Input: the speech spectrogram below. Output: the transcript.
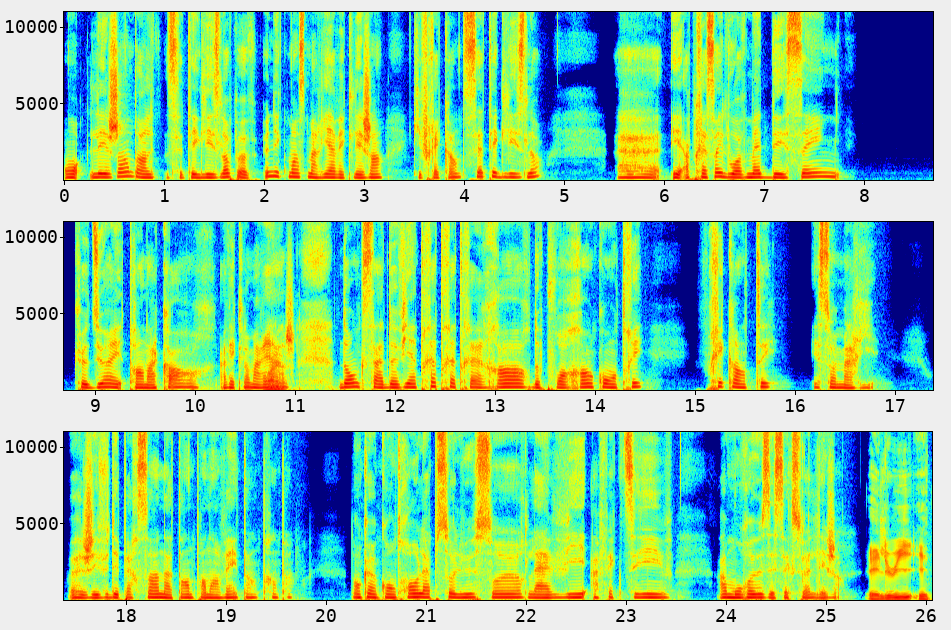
on- les gens dans cette église-là peuvent uniquement se marier avec les gens qui fréquentent cette église-là. Euh, et après ça, ils doivent mettre des signes que Dieu est en accord avec le mariage. Donc, ça devient très, très, très rare de pouvoir rencontrer, fréquenter et se marier. Euh, J'ai vu des personnes attendre pendant 20 ans, 30 ans. Donc, un contrôle absolu sur la vie affective, amoureuse et sexuelle des gens. Et lui est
